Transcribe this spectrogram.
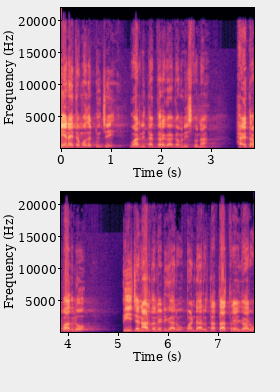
నేనైతే మొదటి నుంచి వారిని దగ్గరగా గమనిస్తున్నా హైదరాబాదులో పి. జనార్దన్ రెడ్డి గారు బండారు దత్తాత్రేయ గారు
